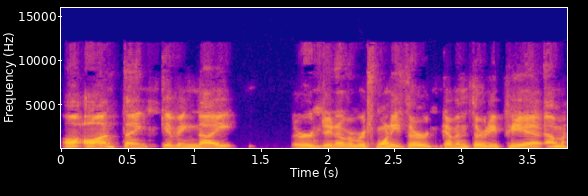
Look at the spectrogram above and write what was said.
On- on Thanksgiving night, Thursday, November 23rd, 7.30 p.m.,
